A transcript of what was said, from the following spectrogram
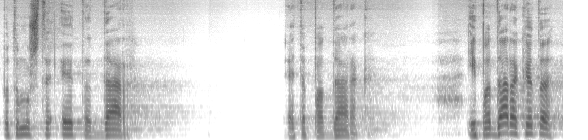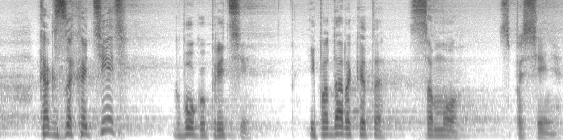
потому что это дар. Это подарок. И подарок – это как захотеть к Богу прийти. И подарок – это само спасение.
